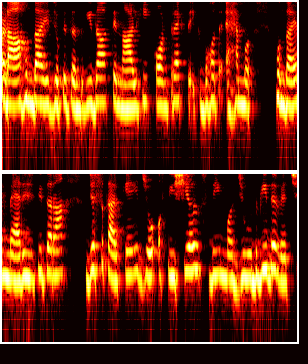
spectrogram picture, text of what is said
ਪੜਾਅ ਹੁੰਦਾ ਹੈ ਜੋ ਕਿ ਜ਼ਿੰਦਗੀ ਦਾ ਤੇ ਨਾਲ ਹੀ ਕੰਟਰੈਕਟ ਇੱਕ ਬਹੁਤ ਅਹਿਮ ਹੁੰਦਾ ਹੈ ਮੈਰਿਜ ਦੀ ਤਰ੍ਹਾਂ, ਜਿਸ ਕਰਕੇ ਜੋ ਅਫੀਸ਼ੀਅਲਸ ਦੀ ਮੌਜੂਦਗੀ ਦੇ ਵਿੱਚ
